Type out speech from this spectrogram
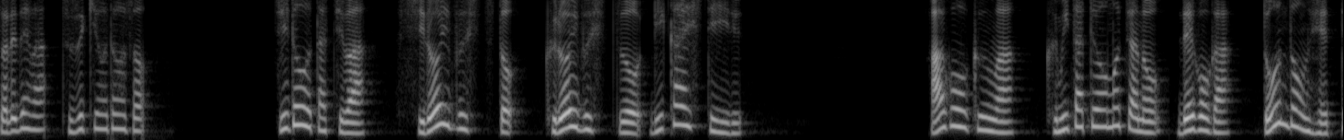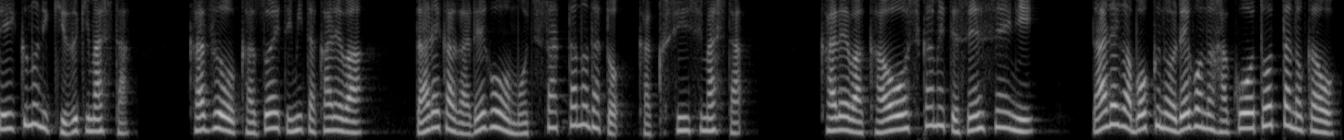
それでは続きをどうぞ。児童たちは白い物質と黒い物質を理解している。アゴーくんは組み立ておもちゃのレゴがどんどん減っていくのに気づきました。数を数えてみた彼は誰かがレゴを持ち去ったのだと確信しました。彼は顔をしかめて先生に誰が僕のレゴの箱を取ったのかを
